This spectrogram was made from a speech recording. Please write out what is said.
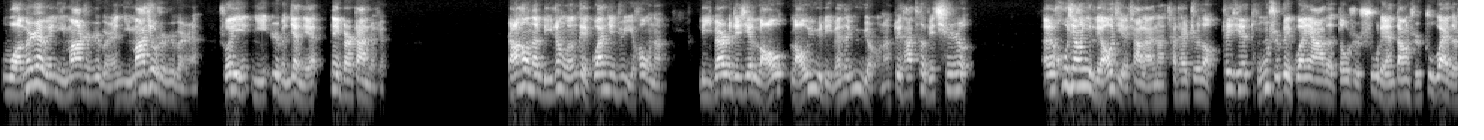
我们认为你妈是日本人，你妈就是日本人，所以你日本间谍，那边站着去。”然后呢，李正文给关进去以后呢，里边的这些牢牢狱里边的狱友呢，对他特别亲热。呃，互相一了解下来呢，他才知道这些同时被关押的都是苏联当时驻外的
